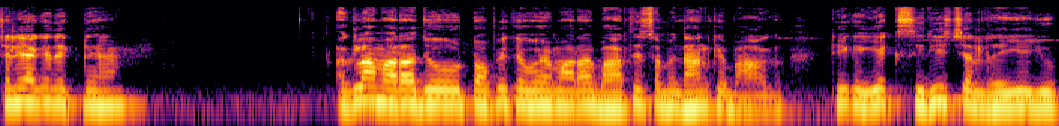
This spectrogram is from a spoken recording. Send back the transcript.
चलिए, आगे देखते हैं। अगला हमारा जो टॉपिक है, वो है हमारा भारतीय संविधान के भाग। ठीक है, ये एक सीरीज़ चल रही है, यू,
